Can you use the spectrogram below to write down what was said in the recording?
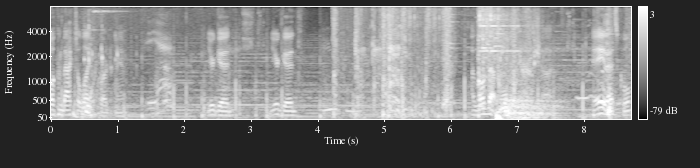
Welcome back to life, Clark, man. You're good. You're good. I love that bolt arrow shot. Hey, that's cool.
